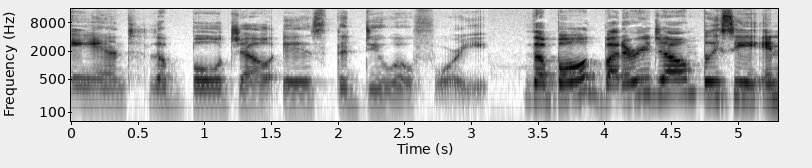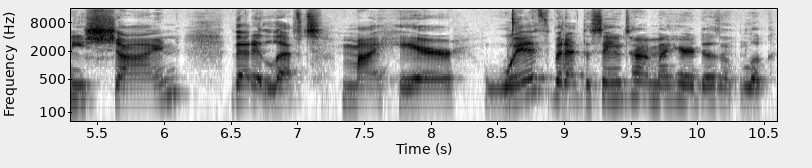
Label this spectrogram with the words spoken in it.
and the bold gel is the duo for you. The bold buttery gel, really see any shine that it left my hair with, but at the same time my hair doesn't look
